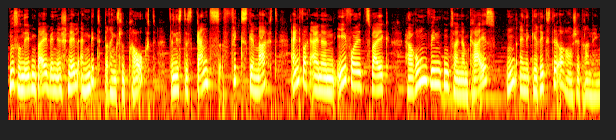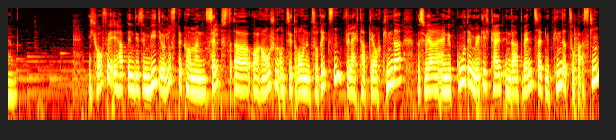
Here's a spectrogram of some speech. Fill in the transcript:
Nur so nebenbei, wenn ihr schnell ein Mitbringsel braucht, dann ist das ganz fix gemacht. Einfach einen Efeuzweig herumwinden zu einem Kreis und eine geritzte Orange dranhängen. Ich hoffe, ihr habt in diesem Video Lust bekommen, selbst äh, Orangen und Zitronen zu ritzen. Vielleicht habt ihr auch Kinder. Das wäre eine gute Möglichkeit, in der Adventzeit mit Kindern zu basteln.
